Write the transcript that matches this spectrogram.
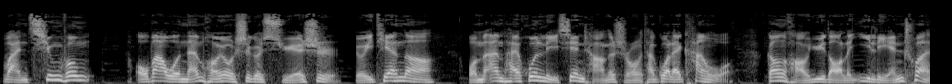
挽清风。欧巴，我男朋友是个学士。有一天呢，我们安排婚礼现场的时候，他过来看我，刚好遇到了一连串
